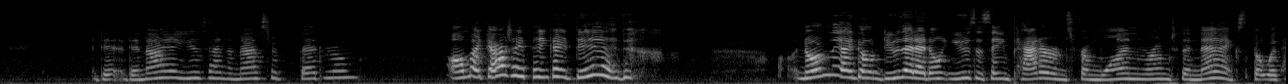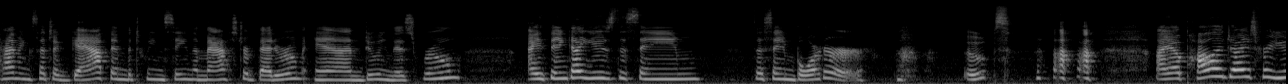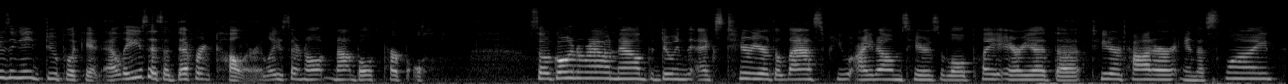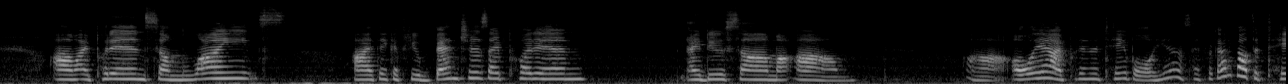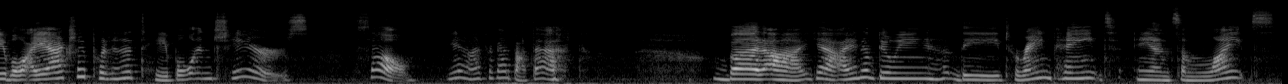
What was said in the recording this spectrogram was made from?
Did, didn't I use that in the master bedroom? Oh my gosh, I think I did. Normally I don't do that. I don't use the same patterns from one room to the next. But with having such a gap in between seeing the master bedroom and doing this room, I think I used the same, the same border. Oops. I apologize for using a duplicate. At least it's a different color. At least they're not, not both purple. so going around now to doing the exterior, the last few items. Here's the little play area, the teeter totter, and the slide. Um, I put in some lights. I think a few benches I put in. I do some, um, uh, oh yeah, I put in a table. Yes, I forgot about the table. I actually put in a table and chairs. So, yeah, I forgot about that. But uh, yeah, I ended up doing the terrain paint and some lights.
